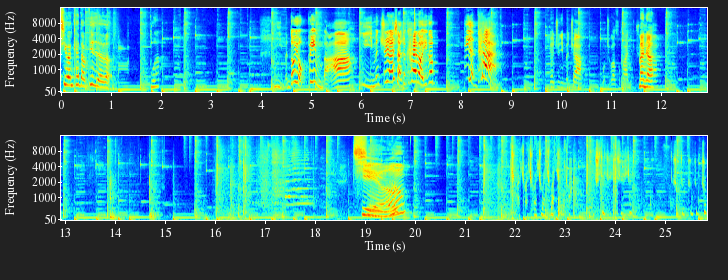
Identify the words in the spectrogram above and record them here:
喜欢开导病人了。我，你们都有病吧？你们居然想去开导一个变态？要去你们去啊！我去告诉花姐。慢着，请。去吧去吧去吧去吧去吧去吧去去去去去去去去去。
